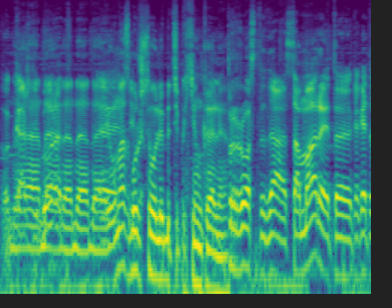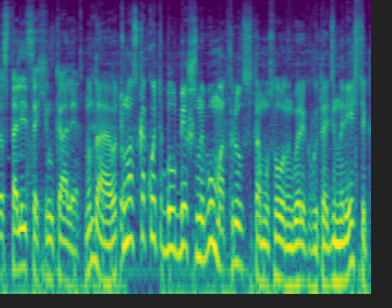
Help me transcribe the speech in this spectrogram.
каждый да, город... да, да, да. И э, у нас больше всего любят типа хинкали. Просто, да, Самара это какая-то столица Хинкали. Ну да, вот у нас какой-то был бешеный бум, открылся там, условно говоря, какой-то один рестик.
